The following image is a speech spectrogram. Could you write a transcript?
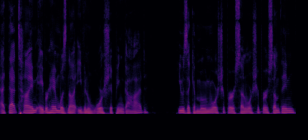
at that time, Abraham was not even worshiping God. He was like a moon worshiper or sun worshiper or something.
